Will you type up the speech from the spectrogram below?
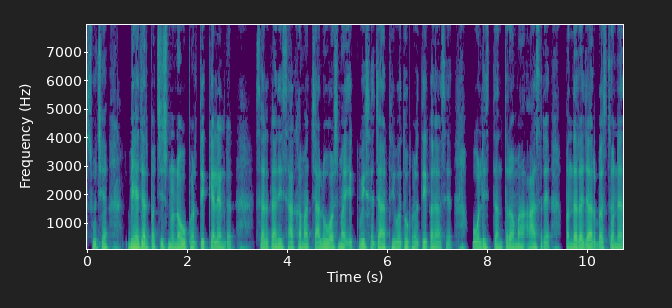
શું છે? બે હજાર પચીસનું નવું ભરતી કેલેન્ડર. સરકારી શાખામાં ચાલુ વર્ષમાં એકવીસ હજારથી વધુ ભરતી કરાશે. પોલીસ તંત્રમાં આશરે પંદર હજાર બસો ને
